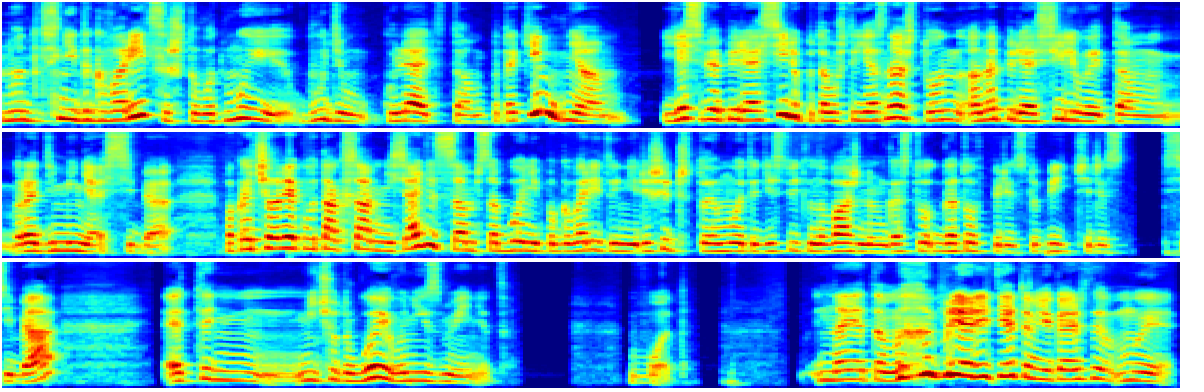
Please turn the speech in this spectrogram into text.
Но надо с ней договориться, что вот мы будем гулять там по таким дням, я себя переосилю, потому что я знаю, что он, она переосиливает там ради меня себя. Пока человек вот так сам не сядет, сам с собой не поговорит и не решит, что ему это действительно важно, он готов переступить через себя, это ничего другое его не изменит. Вот на этом приоритеты, мне кажется, мы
